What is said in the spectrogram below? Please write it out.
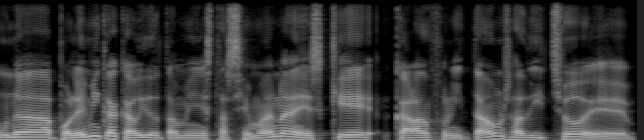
Una polémica que ha habido también esta semana es que Carl Anthony Towns ha dicho, eh,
